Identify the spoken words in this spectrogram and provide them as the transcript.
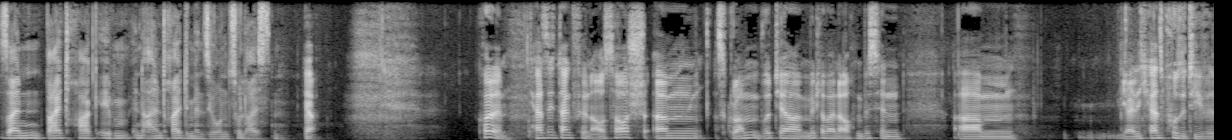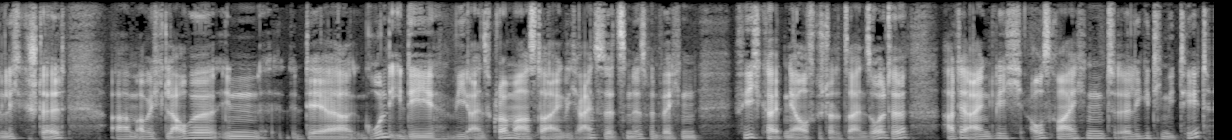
seinen Beitrag eben in allen drei Dimensionen zu leisten. Ja. Colin, herzlichen Dank für den Austausch. Ähm, Scrum wird ja mittlerweile auch ein bisschen ähm, ja nicht ganz positiv in Licht gestellt. Ähm, aber ich glaube, in der Grundidee, wie ein Scrum Master eigentlich einzusetzen ist, mit welchen Fähigkeiten er ausgestattet sein sollte, hat er eigentlich ausreichend äh, Legitimität,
